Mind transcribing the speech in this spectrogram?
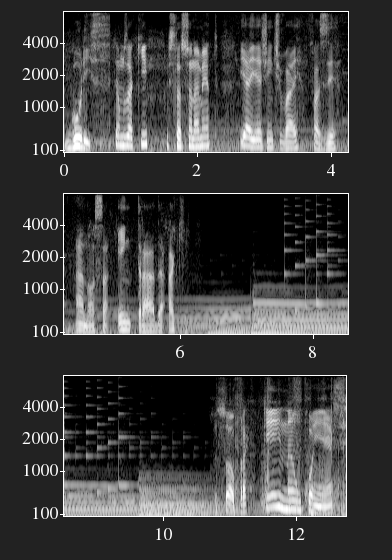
guris. Temos aqui o estacionamento e aí a gente vai fazer a nossa entrada aqui. Pessoal, para quem não conhece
